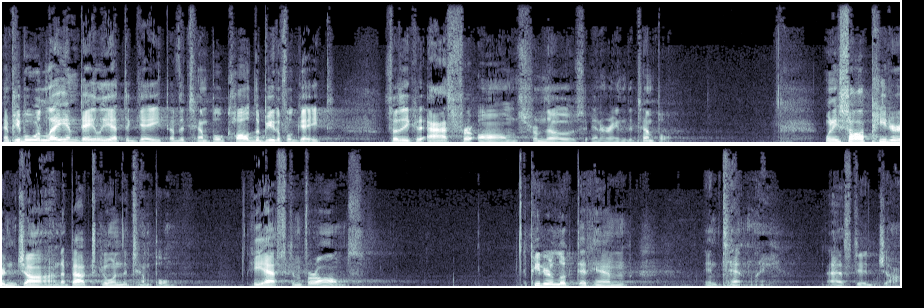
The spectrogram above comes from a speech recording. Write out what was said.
and people would lay him daily at the gate of the temple, called the Beautiful Gate, so that he could ask for alms from those entering the temple. When he saw Peter and John about to go in the temple, he asked them for alms. Peter looked at him intently, as did John,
